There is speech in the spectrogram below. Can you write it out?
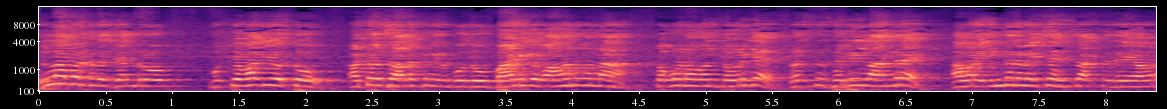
ಎಲ್ಲ ವರ್ಗದ ಜನರು, ಮುಖ್ಯವಾಗಿ ಇವತ್ತು ಆಟೋ ಚಾಲಕರಿರ್ಬೋದು, ಬಾಡಿಗೆ ವಾಹನವನ್ನ ತಗೊಂಡೋಗುವಂತವರಿಗೆ ರಸ್ತೆ ಸರಿ ಇಲ್ಲ ಅಂದ್ರೆ ಅವರ ಇಂಧನ ವೆಚ್ಚ ಹೆಚ್ಚಾಗ್ತದೆ, ಅವರ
